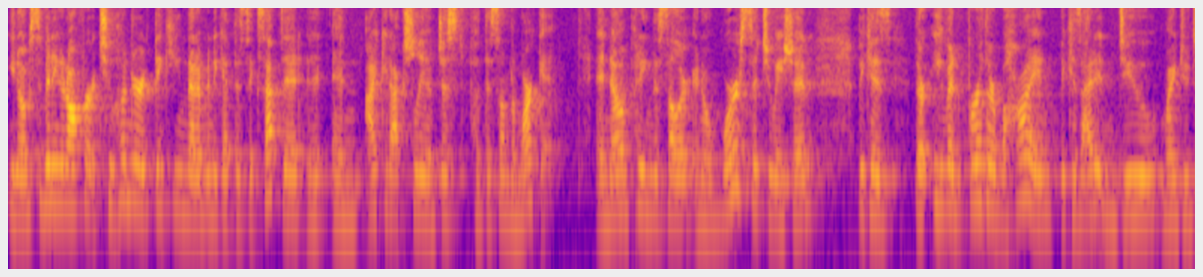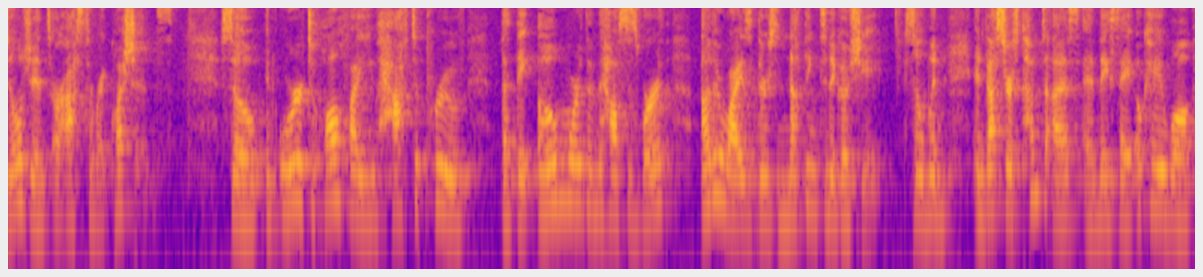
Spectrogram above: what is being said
you know, I'm submitting an offer at 200 thinking that I'm going to get this accepted and, and I could actually have just put this on the market. And now I'm putting the seller in a worse situation because they're even further behind because I didn't do my due diligence or ask the right questions. So, in order to qualify, you have to prove that they owe more than the house is worth. Otherwise, there's nothing to negotiate. So when investors come to us and they say, okay, well,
